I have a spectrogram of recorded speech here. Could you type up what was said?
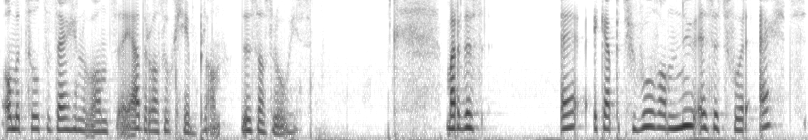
om het zo te zeggen. Want eh, ja, er was ook geen plan. Dus dat is logisch. Maar dus, eh, ik heb het gevoel van nu is het voor echt.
